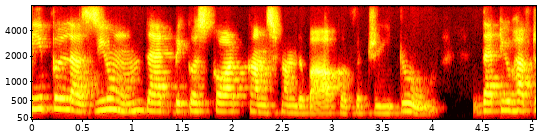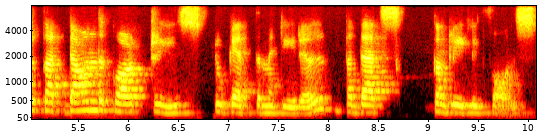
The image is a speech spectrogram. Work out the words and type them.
people assume that because cork comes from the bark of a tree too, that you have to cut down the cork trees to get the material, but that's completely false.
